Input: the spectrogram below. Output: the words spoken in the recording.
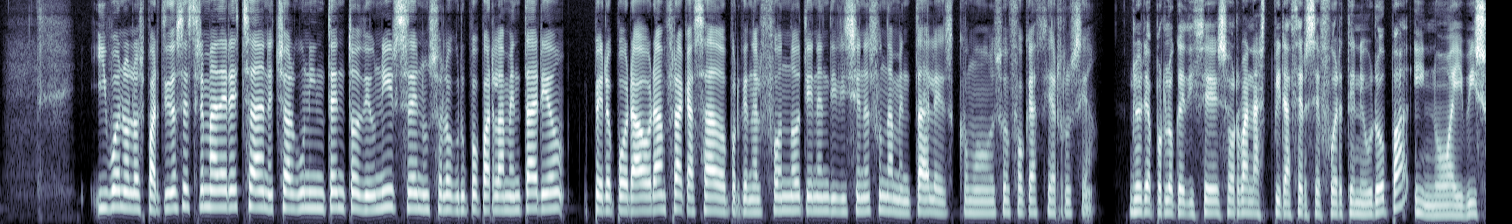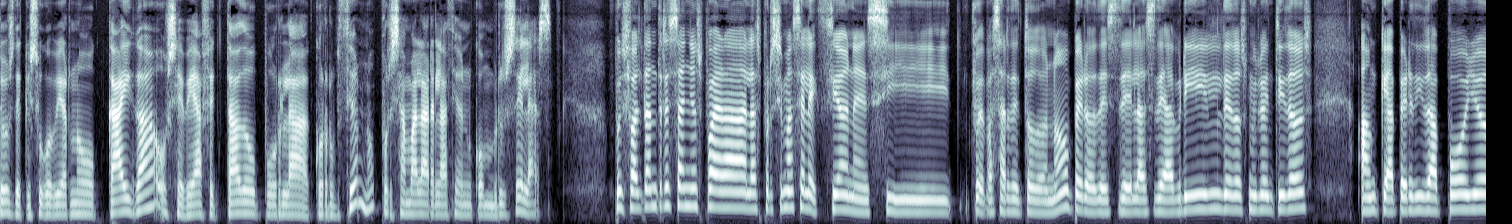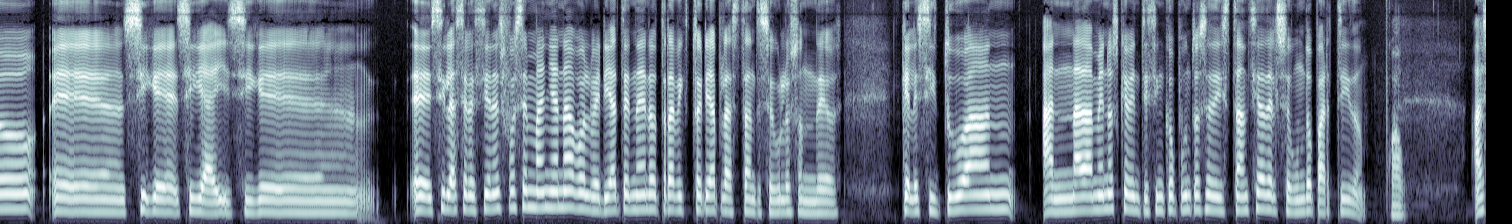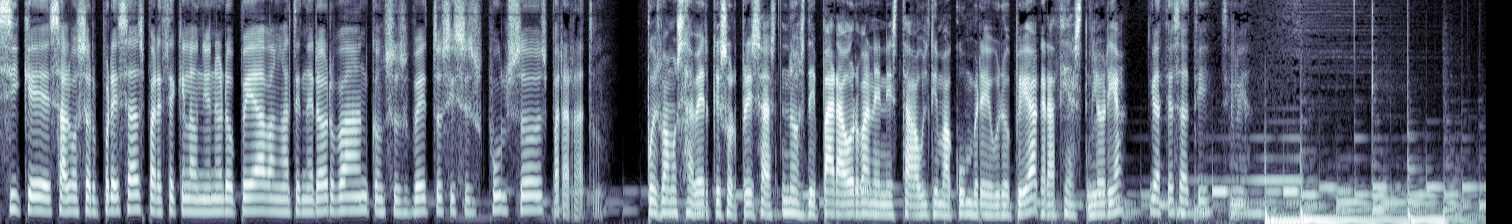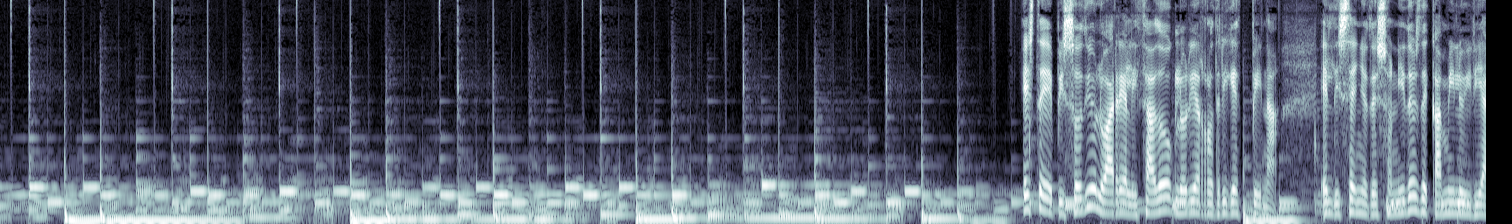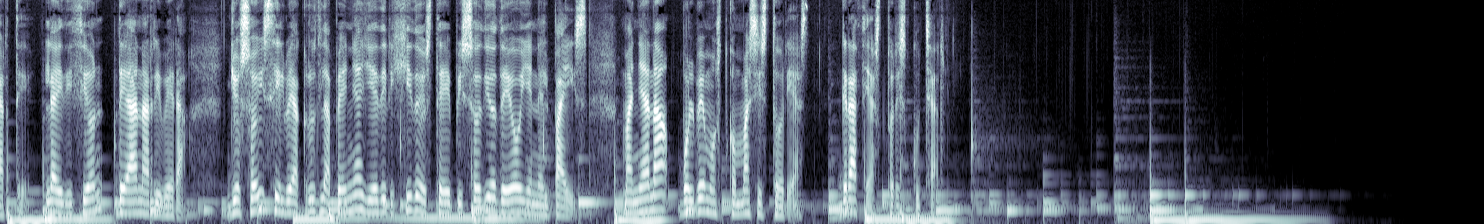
Y bueno, los partidos de extrema derecha han hecho algún intento de unirse en un solo grupo parlamentario, pero por ahora han fracasado porque en el fondo tienen divisiones fundamentales, como su enfoque hacia Rusia. Gloria, por lo que dices, Orbán aspira a hacerse fuerte en Europa y no hay visos de que su gobierno caiga o se vea afectado por la corrupción, ¿no? por esa mala relación con Bruselas. Pues faltan tres años para las próximas elecciones y puede pasar de todo, ¿no? Pero desde las de abril de 2022, aunque ha perdido apoyo, eh, sigue, sigue ahí, sigue... Eh, si las elecciones fuesen mañana, volvería a tener otra victoria aplastante, según los sondeos, que le sitúan a nada menos que 25 puntos de distancia del segundo partido. Wow. Así que, salvo sorpresas, parece que en la Unión Europea van a tener Orbán con sus vetos y sus pulsos para rato. Pues vamos a ver qué sorpresas nos depara Orbán en esta última cumbre europea. Gracias, Gloria. Gracias a ti, Silvia. Este episodio lo ha realizado Gloria Rodríguez Pina. El diseño de sonido es de Camilo Iriarte. La edición de Ana Rivera. Yo soy Silvia Cruz La Peña y he dirigido este episodio de Hoy en el País. Mañana volvemos con más historias. Gracias por escuchar.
